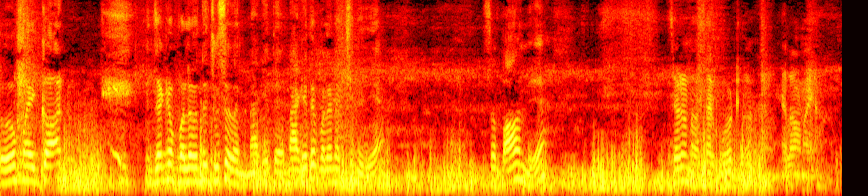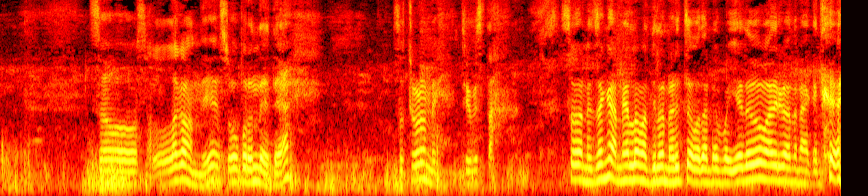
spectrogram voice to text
ఓ మై గాడ్ నిజంగా భలే ఉంది చూసేదాన్ని. నాకైతే నాకైతే భలే నచ్చింది ఇది. సో బాగుంది. చూడండి ఒకసారి బోట్లు ఎలా ఉన్నాయో. సో చల్లగా ఉంది సూపర్ ఉంది అయితే. సో చూడండి చూపిస్తా. సో నిజంగా నీళ్ళ మధ్యలో నడిచే ఏదో మాదిరిగా ఉంది నాకైతే.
